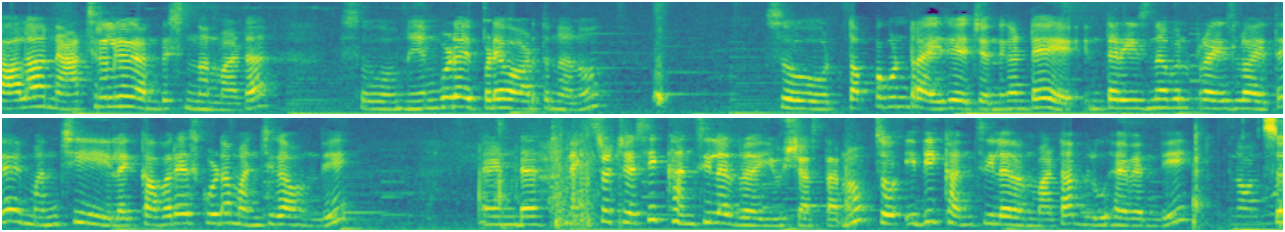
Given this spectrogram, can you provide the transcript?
చాలా న్యాచురల్గా కనిపిస్తుంది అనమాట సో నేను కూడా ఇప్పుడే వాడుతున్నాను. సో తప్పకుండా ట్రై చేయొచ్చు. ఎందుకంటే ఇంత రీజనబుల్ ప్రైస్లో అయితే మంచి లైక్ కవరేజ్ కూడా మంచిగా ఉంది. అండ్ నెక్స్ట్ వచ్చేసి కన్సీలర్ యూజ్ చేస్తాను. సో ఇది కన్సీలర్ అనమాట బ్లూ హెవెన్ది సో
